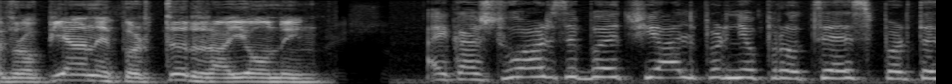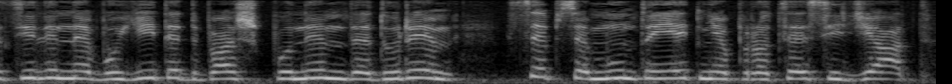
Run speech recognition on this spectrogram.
evropiane për tërë rajonin. Ai ka shtuar se bëhet fjalë për një proces për të cilin nevojitet bashkëpunim dhe durim, sepse mund të jetë një proces i gjatë.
